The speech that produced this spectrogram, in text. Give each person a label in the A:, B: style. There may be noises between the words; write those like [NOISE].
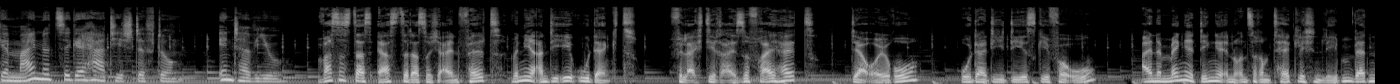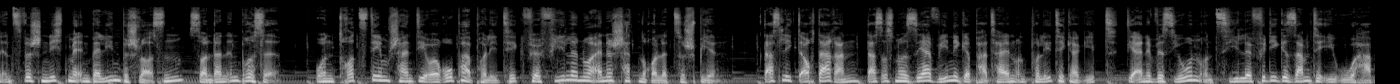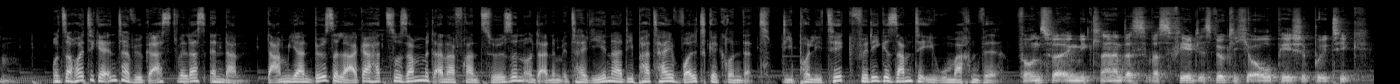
A: Gemeinnützige Hertie Stiftung. Interview.
B: Was ist das Erste, das euch einfällt, wenn ihr an die EU denkt? Vielleicht die Reisefreiheit? Der Euro? Oder die DSGVO? Eine Menge Dinge in unserem täglichen Leben werden inzwischen nicht mehr in Berlin beschlossen, sondern in Brüssel. Und trotzdem scheint die Europapolitik für viele nur eine Schattenrolle zu spielen. Das liegt auch daran, dass es nur sehr wenige Parteien und Politiker gibt, die eine Vision und Ziele für die gesamte EU haben. Unser heutiger Interviewgast will das ändern. Damian Böselager hat zusammen mit einer Französin und einem Italiener die Partei Volt gegründet, die Politik für die gesamte EU machen will.
C: Für uns war irgendwie klar, dass was fehlt, ist wirkliche europäische Politik.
